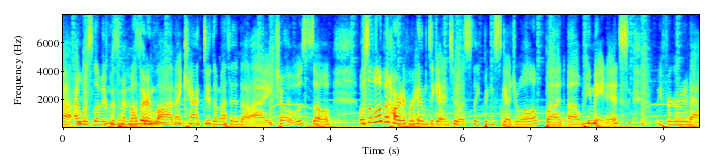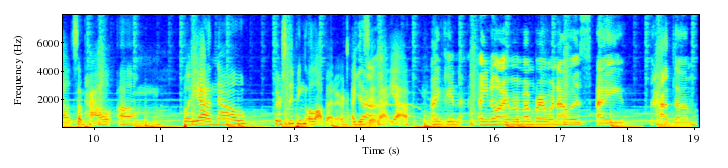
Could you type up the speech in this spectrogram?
uh, I was living with my mother-in-law and I can't do the method that I chose, so it was a little bit harder for him to get into a sleeping schedule. But uh, we made it. We figured it out somehow. Um, but yeah, now they're sleeping a lot better. I can say that. Yeah. I can I know I remember when I was I had them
